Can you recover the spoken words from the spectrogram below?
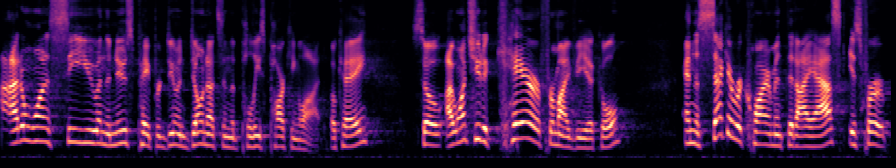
I don't want to see you in the newspaper doing donuts in the police parking lot, okay? So I want you to care for my vehicle. And the second requirement that I ask is for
